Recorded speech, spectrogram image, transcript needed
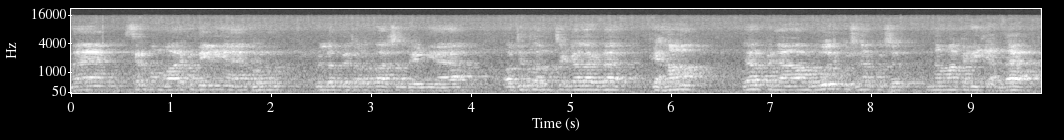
ਮੈਂ ਸਿਰਫ ਮੁਬਾਰਕ ਦੇਣ ਹੀ ਆਇਆ ਤੁਹਾਨੂੰ। ਕੋਈ ਲੰਬੇ ਚੌੜਾ ਭਾਸ਼ਣ ਦੇਣ ਨਹੀਂ ਆਇਆ। ਔਰ ਜੇ ਤੁਹਾਨੂੰ ਚੰਗਾ ਲੱਗਦਾ ਕਿ ਹਾਂ, ਯਾਰ ਪੰਜਾਬ ਰੋਜ਼ ਕੁਛ ਨਾ ਕੁਛ ਨਵਾਂ ਕਰੀ ਜਾਂਦਾ ਹੈ।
